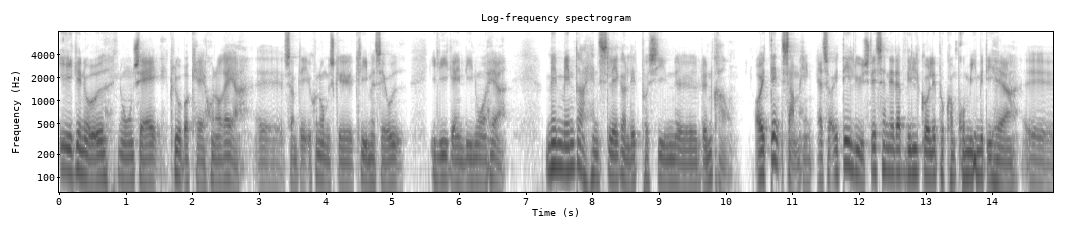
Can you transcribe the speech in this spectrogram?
ikke noget, nogen CA-klubber kan honorere, øh, som det økonomiske klima ser ud i ligaen lige nu og her med mindre han slækker lidt på sine øh, lønkrav. Og i den sammenhæng, altså i det lys, hvis han netop ville gå lidt på kompromis med de her øh,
